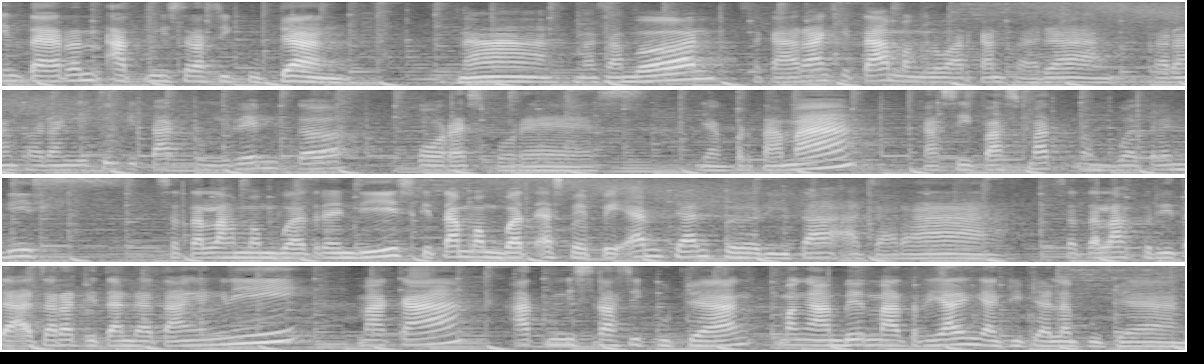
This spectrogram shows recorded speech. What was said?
intern administrasi gudang. Nah, Mas Ambon, sekarang kita mengeluarkan barang. Barang-barang itu kita kirim ke Polres-Polres. Yang pertama, kasih Pasmat membuat rendis. Setelah membuat rendis, kita membuat SPPM dan berita acara. Setelah berita acara ditandatangani, maka administrasi gudang mengambil material yang di dalam gudang.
